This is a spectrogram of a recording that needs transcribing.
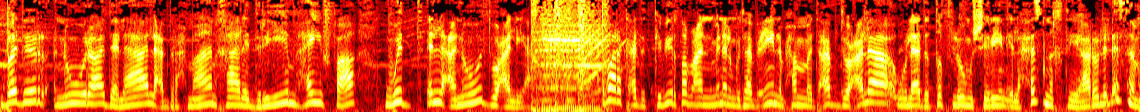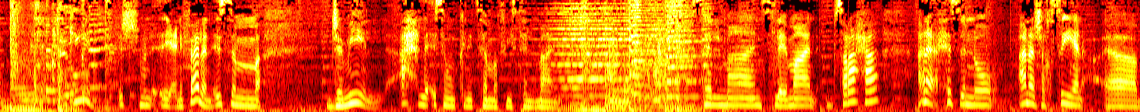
بدر نورة دلال عبد الرحمن خالد ريم هيفا ود العنود وعليا. تبارك عدد كبير طبعا من المتابعين لمحمد عبده على ولادة طفله مشيرين إلى حسن اختياره للاسم. أكيد. إيش من يعني فعلا اسم جميل أحلى اسم ممكن يتسمى فيه سلمان. سلمان سليمان. بصراحة أنا أحس أنه أنا شخصيا آه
